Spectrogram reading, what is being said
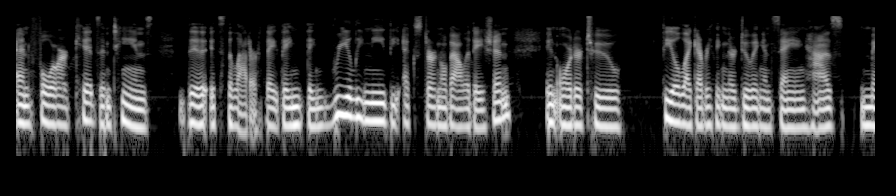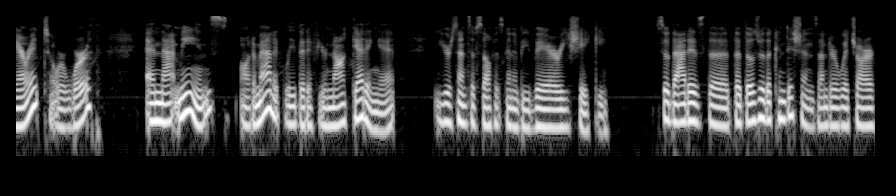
And for kids and teens, the it's the latter. They they they really need the external validation in order to feel like everything they're doing and saying has merit or worth. And that means automatically that if you're not getting it, your sense of self is going to be very shaky. So that is the that those are the conditions under which our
